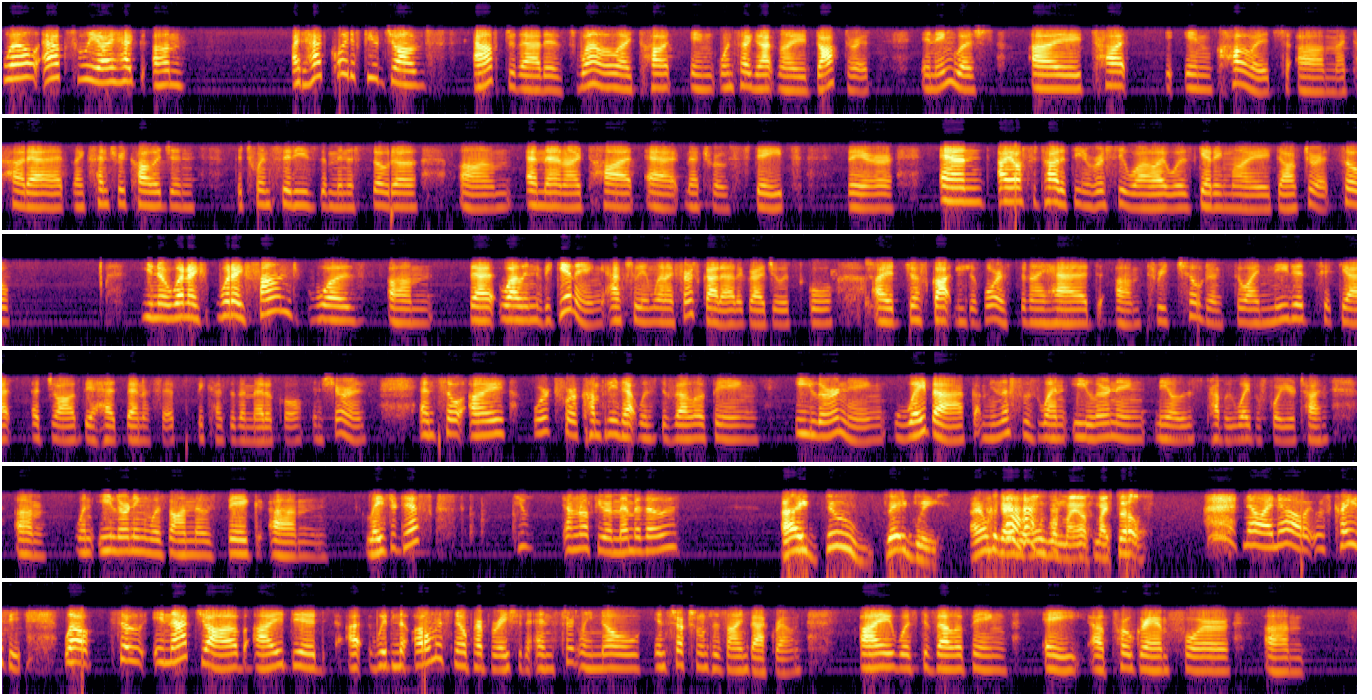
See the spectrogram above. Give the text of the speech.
Well, actually, I had um, I'd had quite a few jobs after that as well. I taught in once I got my doctorate in English. I taught in college. Um, I taught at like Century College in the Twin Cities of Minnesota, um, and then I taught at Metro State there. And I also taught at the university while I was getting my doctorate. So you know what I what I found was um, that while in the beginning, actually, and when I first got out of graduate school, I had just gotten divorced and I had um, three children, so I needed to get a job that had benefits because of the medical insurance, and so I worked for a company that was developing e-learning way back. I mean, this was when e-learning, Neil, this is probably way before your time. Um, when e-learning was on those big um, laser discs. Do you, I don't know if you remember those. I do vaguely. I don't think I ever owned one my, myself. no, I know it was crazy. Well, so in that job, I did uh, with no, almost no preparation and certainly no instructional design background. I was developing a, a program for um,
